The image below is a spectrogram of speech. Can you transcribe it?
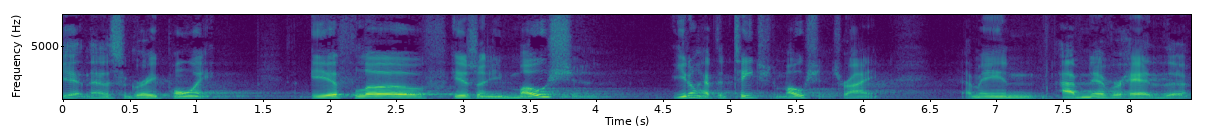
Yeah, now that's a great point. If love is an emotion, you don't have to teach emotions, right? I mean, I've never had the,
